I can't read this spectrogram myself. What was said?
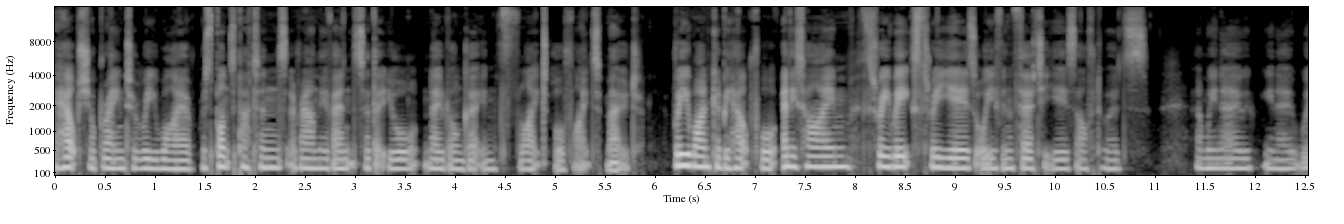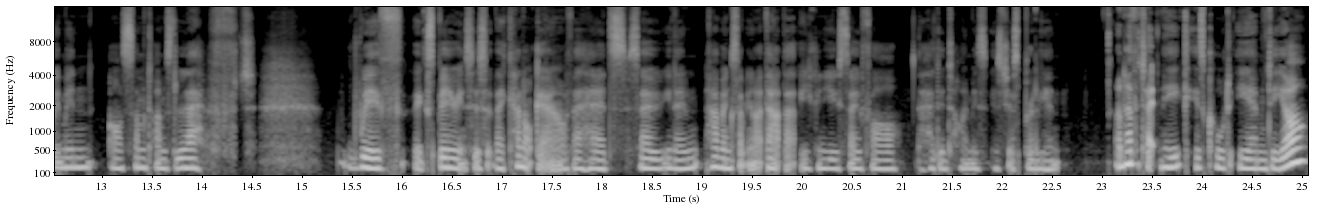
It helps your brain to rewire response patterns around the event so that you're no longer in flight or fight mode. Rewind can be helpful anytime, three weeks, three years, or even 30 years afterwards. And we know, you know, women are sometimes left with experiences that they cannot get out of their heads. So, you know, having something like that that you can use so far ahead in time is, is just brilliant. Another technique is called EMDR.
